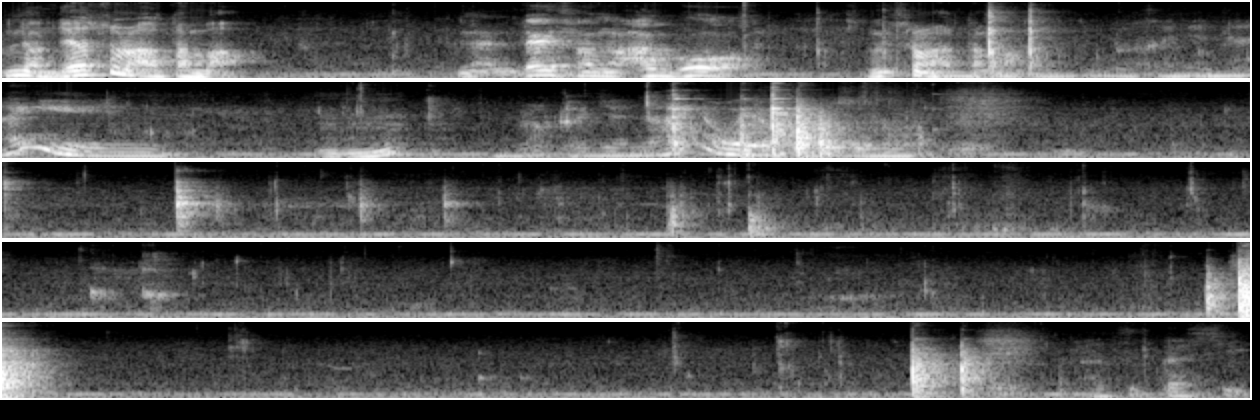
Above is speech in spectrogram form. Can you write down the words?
なんでその頭？なんでその顎？その頭？バカじゃないうん？バカじゃないよ親子その恥ずかしい。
